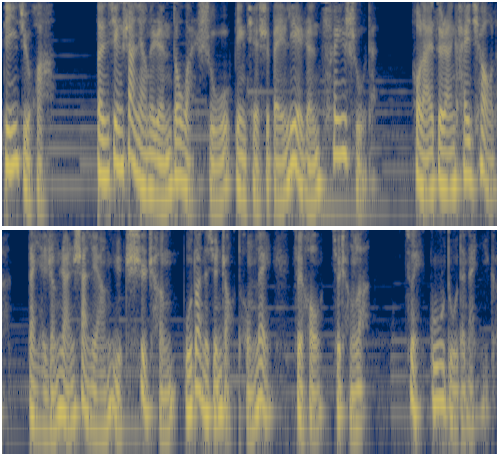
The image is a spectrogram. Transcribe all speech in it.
第一句话，本性善良的人都晚熟，并且是被猎人催熟的。后来虽然开窍了，但也仍然善良与赤诚，不断的寻找同类，最后却成了最孤独的那一个。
